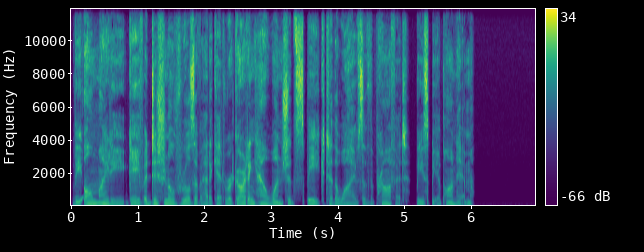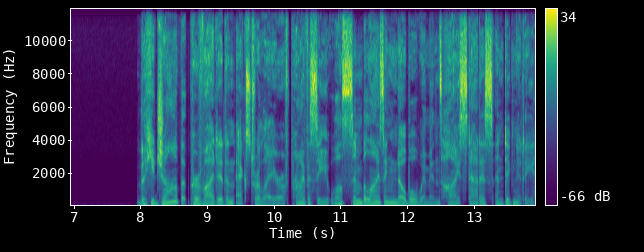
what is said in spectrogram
The Almighty gave additional rules of etiquette regarding how one should speak to the wives of the Prophet, peace be upon him. The hijab provided an extra layer of privacy while symbolizing noble women's high status and dignity.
